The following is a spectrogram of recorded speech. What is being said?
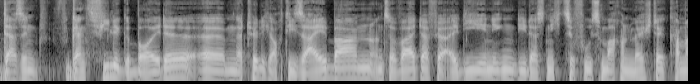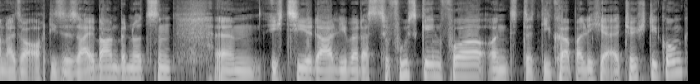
Da sind ganz viele Gebäude, ähm, natürlich auch die Seilbahn und so weiter. Für all diejenigen, die das nicht zu Fuß machen möchte, kann man also auch diese Seilbahn benutzen. Ähm, ich ziehe da lieber das zu Fuß gehen vor und die körperliche Ertüchtigung.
